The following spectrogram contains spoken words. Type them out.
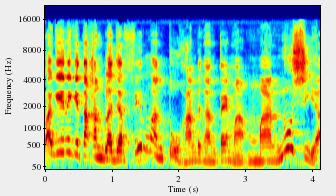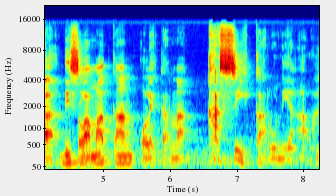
Pagi ini kita akan belajar firman Tuhan dengan tema manusia diselamatkan oleh karena kasih karunia Allah.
